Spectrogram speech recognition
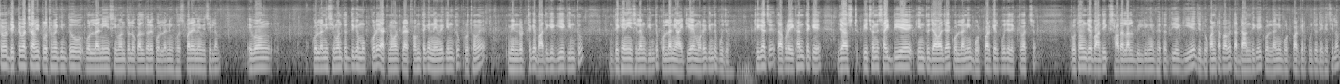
তো দেখতে পাচ্ছ, আমি প্রথমে কিন্তু কল্যাণী সীমান্ত লোকাল ধরে কল্যাণী ঘোষপাড়ায় নেমেছিলাম এবং কল্যাণী সীমান্তের দিকে মুখ করে এক নম্বর প্ল্যাটফর্ম থেকে নেমে কিন্তু প্রথমে মেন রোড থেকে বাদিকে গিয়ে কিন্তু দেখে নিয়েছিলাম কিন্তু কল্যাণী আইটিআই মোড়ে কিন্তু পুজো। ঠিক আছে? তারপরে এখান থেকে জাস্ট পেছনের সাইড দিয়ে কিন্তু যাওয়া যায় কল্যাণী বোট পার্কের পুজো, দেখতে পাচ্ছ? প্রথম যে বাঁদিক সাদা লাল বিল্ডিংয়ের ভেতর দিয়ে গিয়ে যে দোকানটা পাবে, তার ডান দিকেই কল্যাণী বোট পার্কের পুজো দেখেছিলাম।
